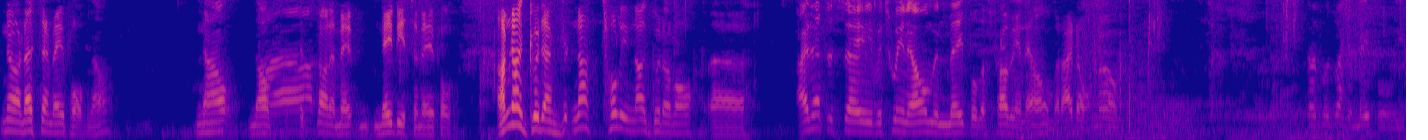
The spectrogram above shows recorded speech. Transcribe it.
No, that's a maple. No, no, no. It's, it's not a maple. Maybe it's a maple. I'm not good. I'm not totally not good at all. Uh, I'd have to say between elm and maple, that's probably an elm, but I don't know. Doesn't look like a maple leaf.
